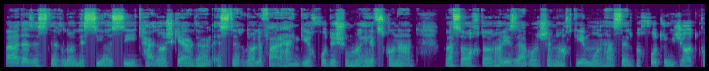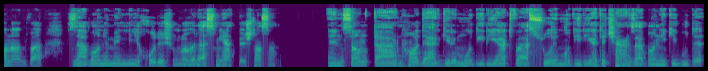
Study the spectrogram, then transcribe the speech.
بعد از استقلال سیاسی تلاش کردند استقلال فرهنگی خودشون رو حفظ کنند و ساختارهای زبانشناختی منحصر به خود رو ایجاد کنند و زبان ملی خودشون رو به رسمیت بشناسند. انسان قرنها درگیر مدیریت و سوء مدیریت چند زبانگی بوده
